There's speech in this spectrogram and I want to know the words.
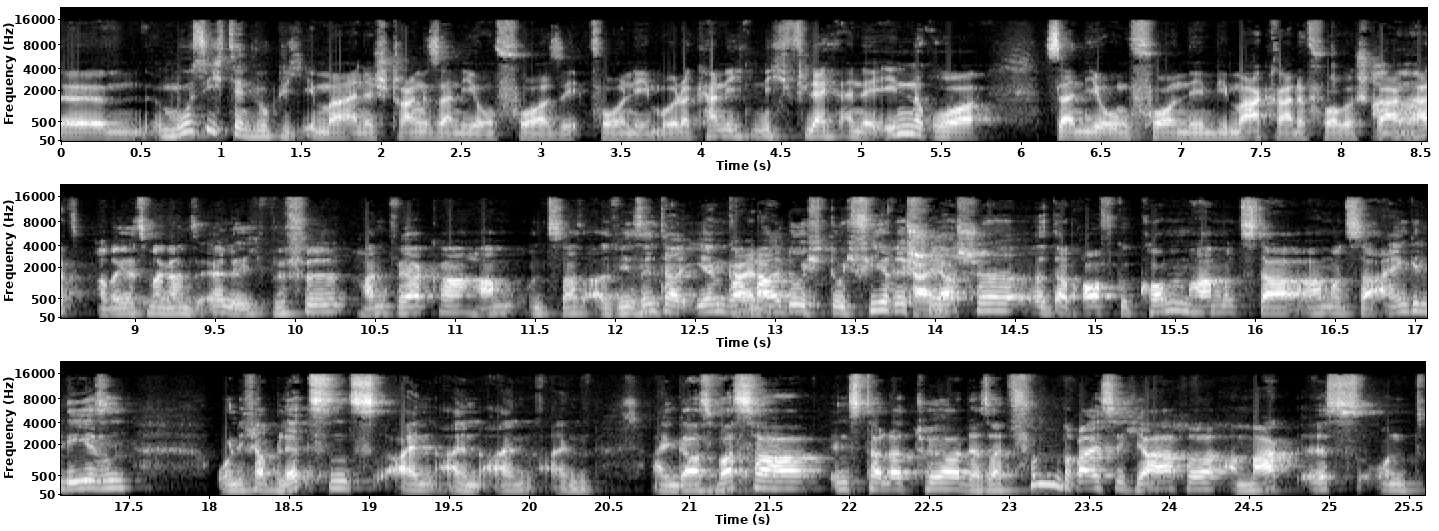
ähm, muss ich denn wirklich immer eine Strangsanierung vornehmen oder kann ich nicht vielleicht eine Innenrohrsanierung vornehmen, wie Marc gerade vorgeschlagen aber, hat? Aber jetzt mal ganz ehrlich, wie viele Handwerker haben uns das, also wir sind da irgendwann Keiner. mal durch, durch viel Recherche. Äh, darauf gekommen, haben uns da, haben uns da eingelesen und ich habe letztens ein, ein, ein, ein, ein Gaswasserinstallateur, der seit 35 Jahren am Markt ist und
